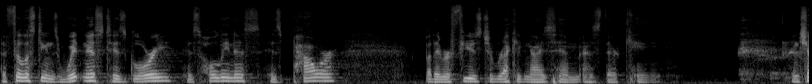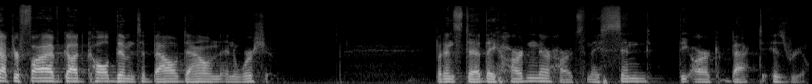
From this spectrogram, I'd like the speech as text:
The Philistines witnessed his glory, his holiness, his power, but they refused to recognize him as their king. In chapter 5, God called them to bow down and worship. But instead, they hardened their hearts and they sent the ark back to Israel.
